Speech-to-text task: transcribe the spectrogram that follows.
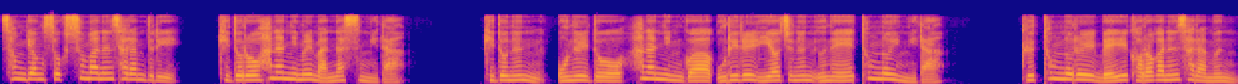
성경 속 수많은 사람들이 기도로 하나님을 만났습니다. 기도는 오늘도 하나님과 우리를 이어주는 은혜의 통로입니다. 그 통로를 매일 걸어가는 사람은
